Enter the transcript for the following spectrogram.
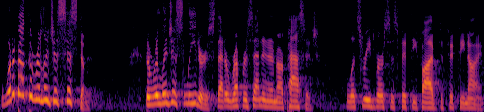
But what about the religious system? The religious leaders that are represented in our passage? Well, let's read verses 55 to 59.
